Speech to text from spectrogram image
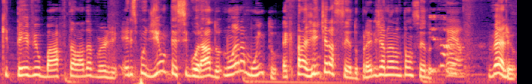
que teve o BAFTA lá da Virgin. Eles podiam ter segurado, não era muito. É que pra gente era cedo, pra eles já não eram tão cedo. É. Velho,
